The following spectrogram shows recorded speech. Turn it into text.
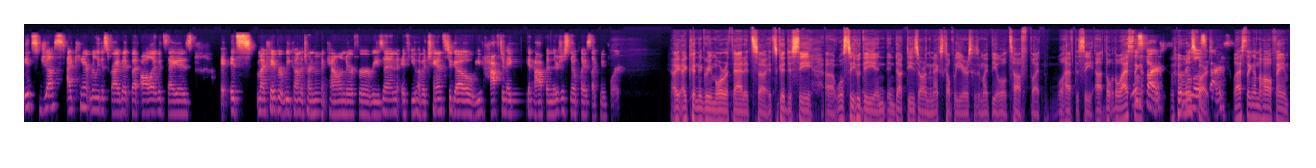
it's just i can't really describe it but all i would say is it's my favorite week on the tournament calendar for a reason if you have a chance to go you have to make it happen there's just no place like newport I, I couldn't agree more with that. It's uh, it's good to see. Uh, we'll see who the in, inductees are in the next couple years because it might be a little tough, but we'll have to see. Uh, the, the last thing, sparse. we'll sparse. Last thing on the Hall of Fame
